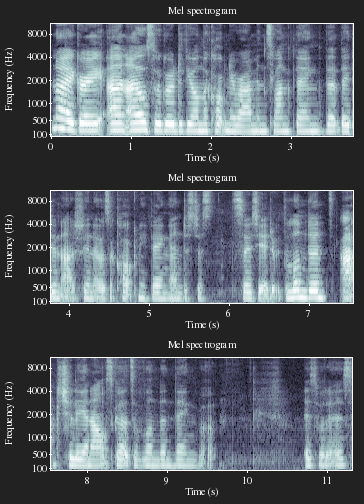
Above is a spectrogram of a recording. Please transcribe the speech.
No, I agree, and I also agreed with you on the Cockney rhyming slang thing that they didn't actually know it was a Cockney thing and just just associated with London. It's actually an outskirts of London thing, but is what it is.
